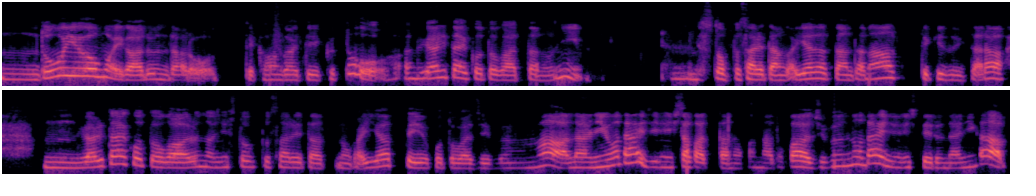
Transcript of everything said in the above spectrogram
うん、どういう思いがあるんだろうって考えていくと、あの、やりたいことがあったのに、ストップされたんが嫌だったんだなって気づいたら、うん、やりたいことがあるのにストップされたのが嫌っていうことは自分は何を大事にしたかったのかなとか、自分の大事にしてる何が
